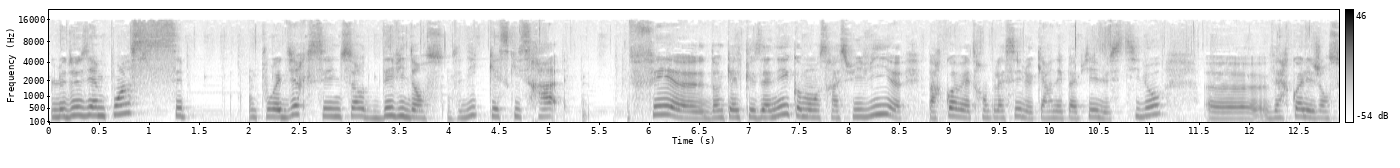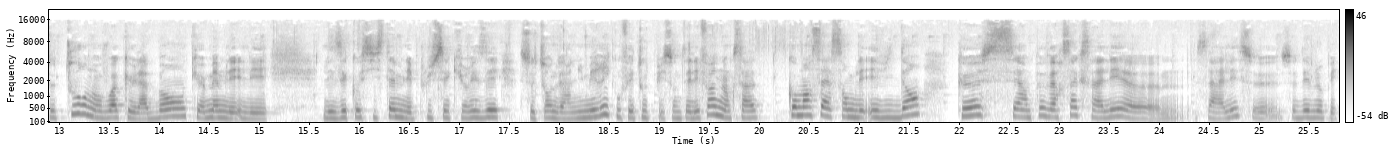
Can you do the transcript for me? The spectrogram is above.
le deuxième point, c'est, on pourrait dire que c'est une sorte d'évidence. On s'est dit qu'est-ce qui sera fait euh, dans quelques années, comment on sera suivi, par quoi va être remplacé le carnet papier et le stylo? Euh, vers quoi les gens se tournent? On voit que la banque, même les, écosystèmes les plus sécurisés se tournent vers le numérique, on fait tout depuis son téléphone. Donc ça a commencé à sembler évident que c'est un peu vers ça que ça allait, euh, ça allait se, développer.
